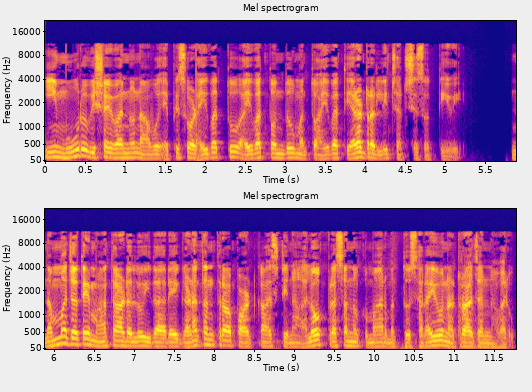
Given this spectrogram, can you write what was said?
ಈ ಮೂರು ವಿಷಯವನ್ನು ನಾವು ಎಪಿಸೋಡ್ ಐವತ್ತು, ಐವತ್ತೊಂದು ಮತ್ತು ಐವತ್ತೆರಡರಲ್ಲಿ ಚರ್ಚಿಸುತ್ತೀವಿ. ನಮ್ಮ ಜೊತೆ ಮಾತಾಡಲು ಇದ್ದಾರೆ ಗಣತಂತ್ರ ಪಾಡ್ಕಾಸ್ಟಿನ ಅಲೋಕ್ ಪ್ರಸನ್ನ ಕುಮಾರ್ ಮತ್ತು ಸರಯೋ ನಟರಾಜನ್ ಅವರು.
